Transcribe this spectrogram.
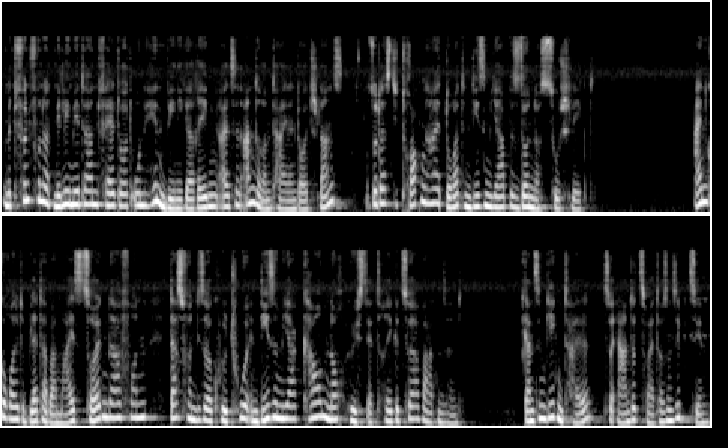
Mit 500 Millimetern fällt dort ohnehin weniger Regen als in anderen Teilen Deutschlands, sodass die Trockenheit dort in diesem Jahr besonders zuschlägt. Eingerollte Blätter bei Mais zeugen davon, dass von dieser Kultur in diesem Jahr kaum noch Höchsterträge zu erwarten sind. Ganz im Gegenteil zur Ernte 2017.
